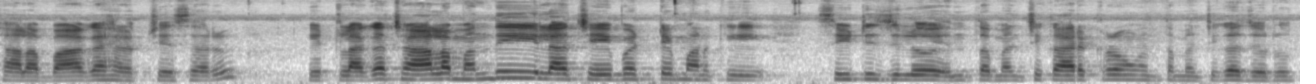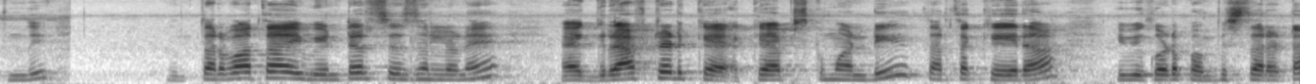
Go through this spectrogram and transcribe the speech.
చాలా బాగా హెల్ప్ చేశారు. ఇట్లాగా చాలామంది ఇలా చేయబట్టి మనకి సిటీజీలో ఇంత మంచి కార్యక్రమం ఇంత మంచిగా జరుగుతుంది. తర్వాత ఈ వింటర్ సీజన్లోనే గ్రాఫ్టెడ్ క్యా క్యాప్సికమ్ అండి తర్వాత కేరా ఇవి కూడా పంపిస్తారట.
